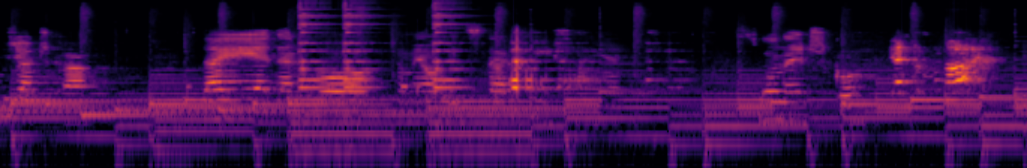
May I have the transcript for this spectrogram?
buziaczka. Daje jeden, bo to miało być starfish, a nie słoneczko. Jak ma?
